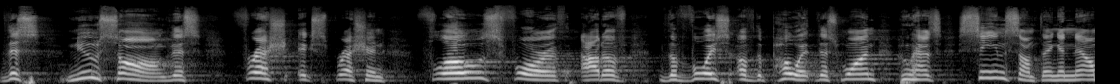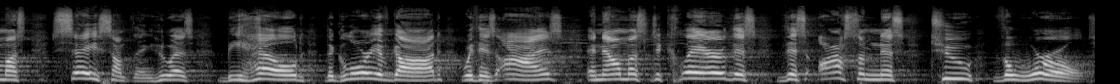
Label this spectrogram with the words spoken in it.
This new song, this fresh expression flows forth out of the voice of the poet, this one who has seen something and now must say something, who has beheld the glory of God with his eyes and now must declare this, this awesomeness to the world.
